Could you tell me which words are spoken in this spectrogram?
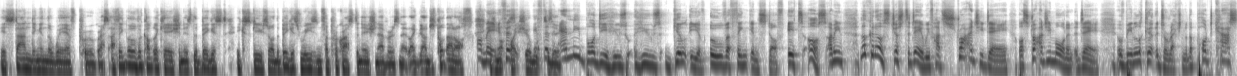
is standing in the way of progress. I think overcomplication is the biggest excuse or the biggest reason for procrastination ever, isn't it? Like I'll just put that off. Oh mate, I'm if not quite there's, sure what to there's do. anybody who's who's guilty of overthinking stuff, it's us. I mean, look at us just today. We've had strategy day, well, strategy morning today. We've been looking at the direction of the podcast,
